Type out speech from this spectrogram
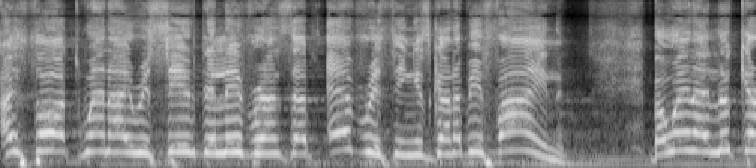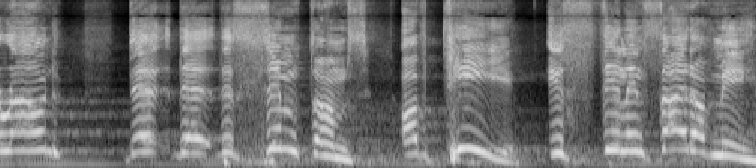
I thought when I received deliverance that everything is gonna be fine. But when I look around, the, the, the symptoms of tea is still inside of me.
